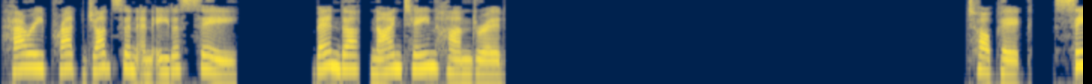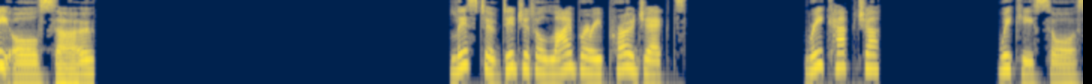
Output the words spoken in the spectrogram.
Harry Pratt Judson and Edith C. Bender, 1900. Topic. See also. List of digital library projects. reCAPTCHA. Wikisource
